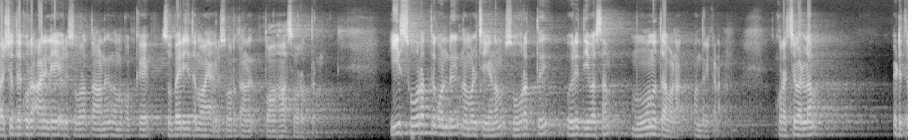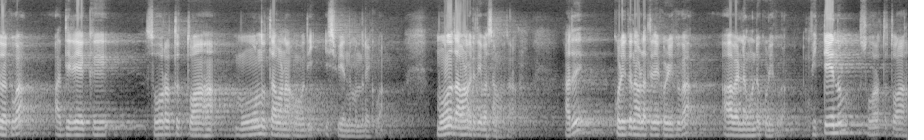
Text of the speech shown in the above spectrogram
പരിശുദ്ധ ഖുർആാനിലെ ഒരു സൂറത്താണ് നമുക്കൊക്കെ സുപരിചിതമായ ഒരു സൂറത്താണ് ത്വാഹ സൂറത്ത്. ഈ സൂറത്ത് കൊണ്ട് നമ്മൾ ചെയ്യണം സൂറത്ത് ഒരു ദിവസം മൂന്ന് തവണ മന്ത്രിക്കണം. കുറച്ച് വെള്ളം എടുത്തു വെക്കുക അതിലേക്ക് സൂറത്ത് ത്വാഹ മൂന്ന് തവണ ഓതി ഇസ്വി എന്ന് മന്ത്രിക്കുക. മൂന്ന് തവണ ഒരു ദിവസം ഓതണം അത് കുളിക്കുന്ന വെള്ളത്തിലേക്ക് ഒഴിക്കുക ആ വെള്ളം കൊണ്ട് കുളിക്കുക. പിറ്റേന്നും സൂറത്ത് ത്വാഹ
